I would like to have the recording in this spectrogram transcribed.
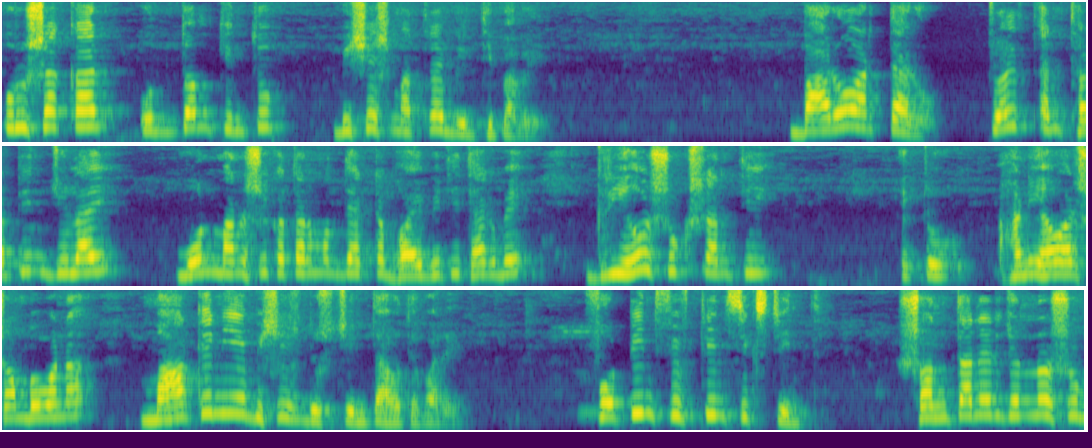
পুরুষাকার উদ্যম কিন্তু বিশেষ মাত্রায় বৃদ্ধি পাবে। বারো আর তেরো টুয়েলথ অ্যান্ড থার্টিন জুলাই মন মানসিকতার মধ্যে একটা ভয়ভীতি থাকবে। গৃহ সুখ শান্তি একটু হানি হওয়ার সম্ভাবনা। মাকে নিয়ে বিশেষ দুশ্চিন্তা হতে পারে। ফোরটিন্থ ফিফটিন সিক্সটিন্থ সন্তানের জন্য শুভ,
